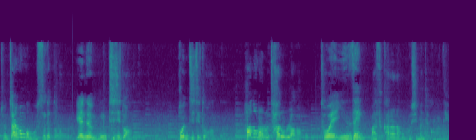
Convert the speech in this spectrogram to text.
전 짧은 건 못 쓰겠더라고요. 얘는 뭉치지도 않고 번지지도 않고 한 올화로 잘 올라가고 저의 인생 마스카라라고 보시면 될 것 같아요.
